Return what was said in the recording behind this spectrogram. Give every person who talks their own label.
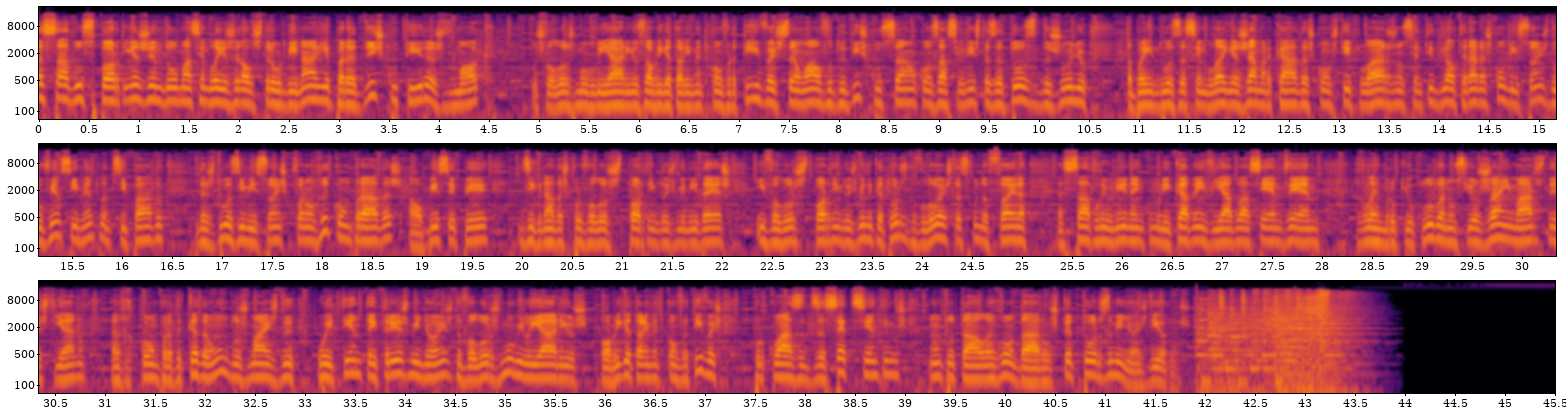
Speaker 1: A SAD do Sporting agendou uma Assembleia Geral Extraordinária para discutir as VMOC. Os valores mobiliários obrigatoriamente convertíveis serão alvo de discussão com os acionistas a 12 de julho. Também duas assembleias já marcadas com os titulares no sentido de alterar as condições do vencimento antecipado das duas emissões que foram recompradas ao BCP, designadas por Valores Sporting 2010 e Valores Sporting 2014, revelou esta segunda-feira a SAD Leonina em comunicado enviado à CMVM. Relembro que o clube anunciou já em março deste ano a recompra de cada um dos mais de 83 milhões de valores mobiliários obrigatoriamente convertíveis por quase 17 cêntimos, num total a rondar os 14 milhões de euros.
